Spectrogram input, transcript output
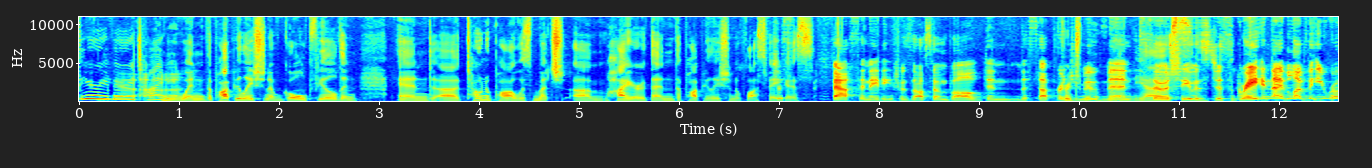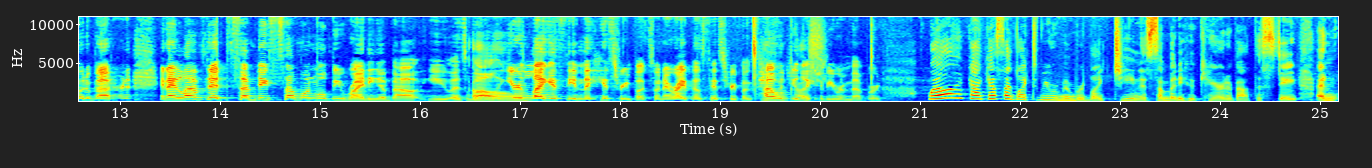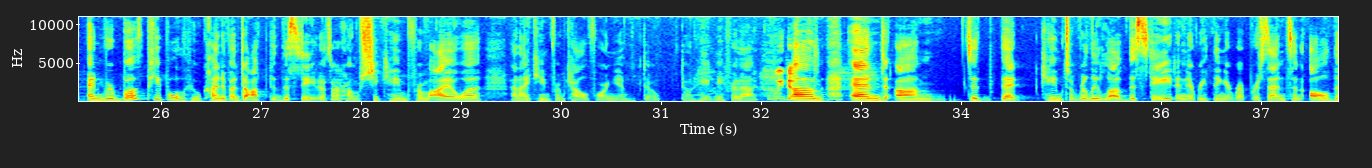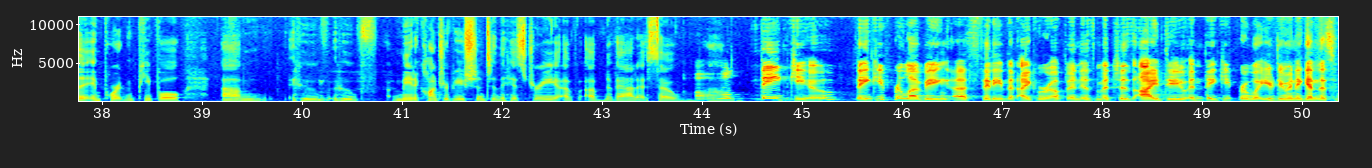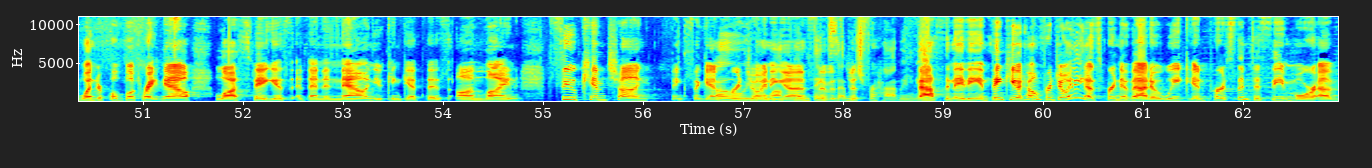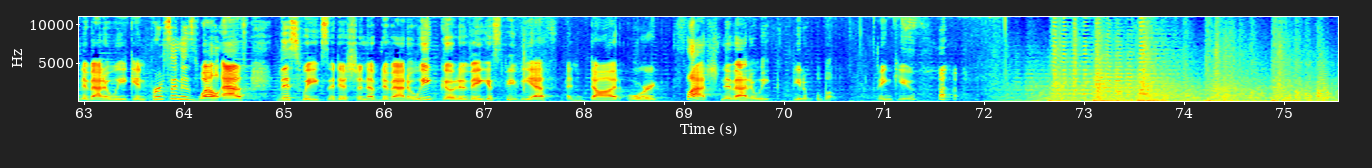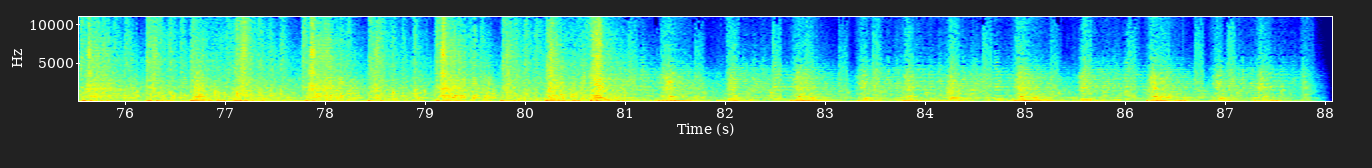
very, very tiny when the population of Goldfield and, and uh, Tonopah was much um, higher than the population of Las Vegas. Just fascinating. She was also involved in the suffrage Suffrage movement. movement, yes. So she was just great. And I love that you wrote about her. And I love that someday someone will be writing about you as well. Oh. Your legacy in the history books. When I write those history books, how Oh, would you like to be remembered? Well, I guess I'd like to be remembered like Jeanne as somebody who cared about the state. And, and we're both people who kind of adopted the state as our home. She came from Iowa, and I came from California. Don't, don't hate me for that. We don't. Um, and um, did, that came to really love the state and everything it represents, and all the important people um, who, who've made a contribution to the history of, of Nevada. So, Oh, well, thank you. Thank you for loving a city that I grew up in as much as I do. And thank you for what you're doing. Again, this wonderful book right now, Las Vegas, and then and now. And you can get this online. Su Kim Chung, thanks again Oh, for joining us. Thanks it was so much just for having me. Fascinating. And thank you at home for joining us for Nevada Week in person. To see more of Nevada Week in person, as well as this week's edition of Nevada Week, go to vegaspbs.org slash Nevada Week. Beautiful book. Thank you.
